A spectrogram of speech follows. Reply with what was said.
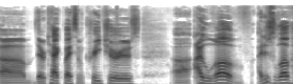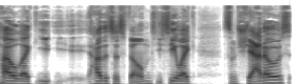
Um, they're attacked by some creatures. Uh, I love, I just love how like you, how this is filmed. You see like some shadows,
